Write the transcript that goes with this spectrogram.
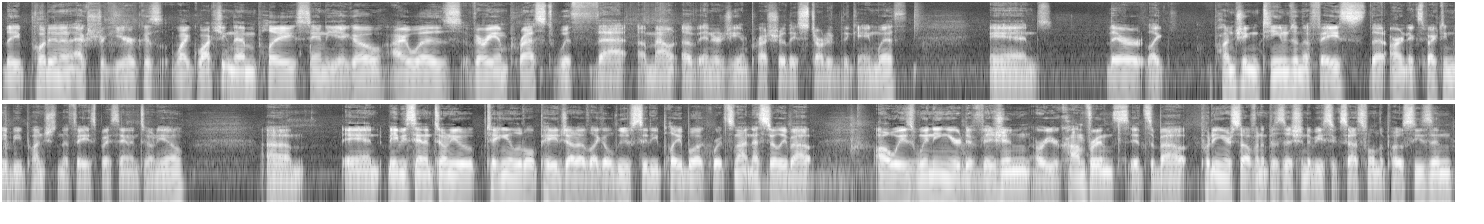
they put in an extra gear because like watching them play San Diego, I was very impressed with that amount of energy and pressure they started the game with, and they're like punching teams in the face that aren't expecting to be punched in the face by San Antonio. Um, and maybe San Antonio taking a little page out of like a Lou City playbook where it's not necessarily about always winning your division or your conference. It's about putting yourself in a position to be successful in the postseason,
